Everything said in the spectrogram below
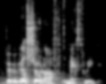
But maybe I'll show it off next week.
